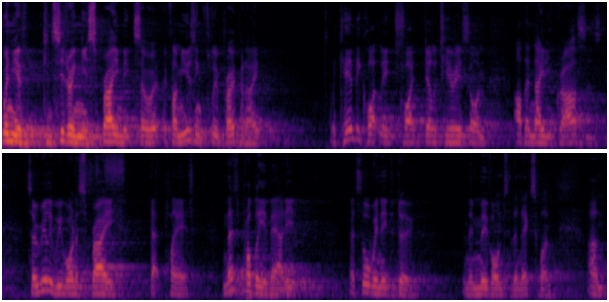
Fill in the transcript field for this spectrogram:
when you're considering your spray mix, so if I'm using flupropanate, It can be quite, quite deleterious on other native grasses. So, really, we want to spray that plant. And that's probably about it. That's all we need to do. And then move on to the next one. Um,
